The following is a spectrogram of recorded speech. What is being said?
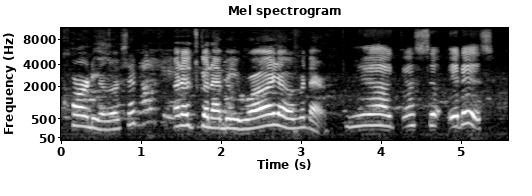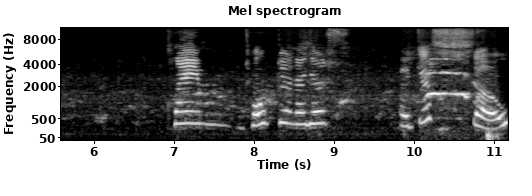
car dealership, and it's gonna be right over there. Yeah, I guess it it is. Claim tycoon, I guess. I guess so.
